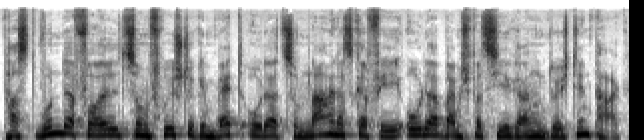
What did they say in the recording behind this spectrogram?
Passt wundervoll zum Frühstück im Bett oder zum Nachmittagscafé oder beim Spaziergang durch den Park.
